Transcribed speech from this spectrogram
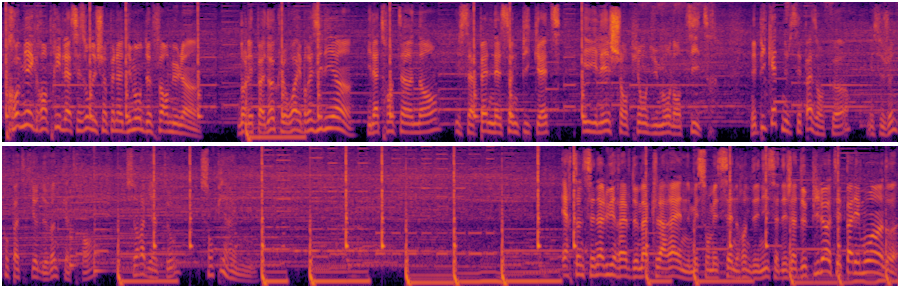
Premier Grand Prix de la saison du championnat du monde de Formule 1. Dans les paddocks, le roi est brésilien. Il a 31 ans, il s'appelle Nelson Piquet et il est champion du monde en titre. Mais Piquet ne le sait pas encore, mais ce jeune compatriote de 24 ans sera bientôt son pire ennemi. Ayrton Senna lui rêve de McLaren, mais son mécène Ron Dennis a déjà deux pilotes et pas les moindres,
